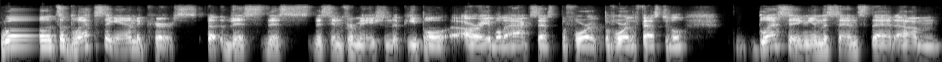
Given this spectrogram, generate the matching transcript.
Well, it's a blessing and a curse. Uh, this this this information that people are able to access before before the festival. Blessing in the sense that um,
